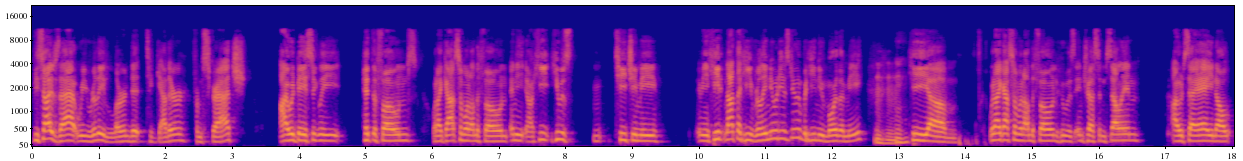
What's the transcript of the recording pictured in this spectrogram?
Besides that, we really learned it together from scratch. I would basically hit the phones when I got someone on the phone and he, you know, he, he was teaching me I mean, he not that he really knew what he was doing, but he knew more than me. Mm-hmm. He um when I got someone on the phone who was interested in selling, I would say, hey, you know,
